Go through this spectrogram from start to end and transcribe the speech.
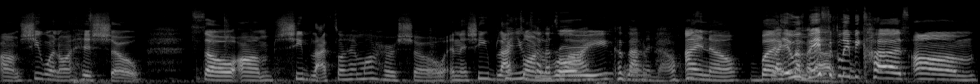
Um, she went on his show. So um, she blacked on him on her show, and then she blacked you on tell us Rory. because I don't know. I know, but Like, it was sum it up. basically because um.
